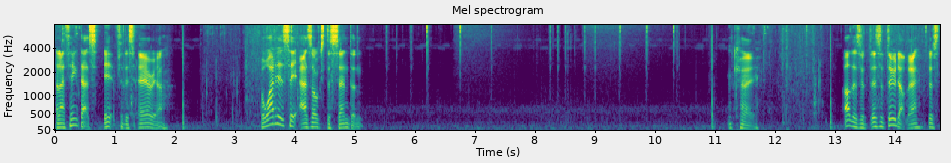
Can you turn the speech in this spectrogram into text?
And I think that's it for this area. But why did it say Azog's descendant? Okay. Oh, there's a there's a dude up there, just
